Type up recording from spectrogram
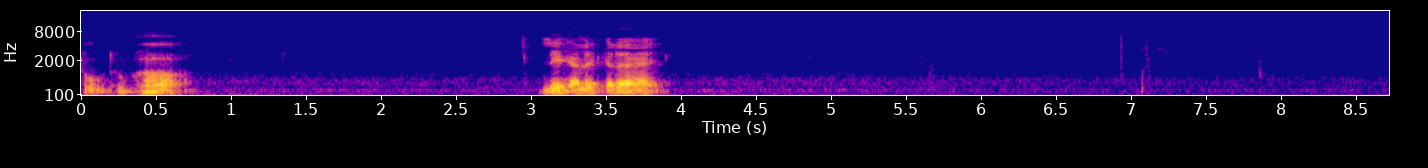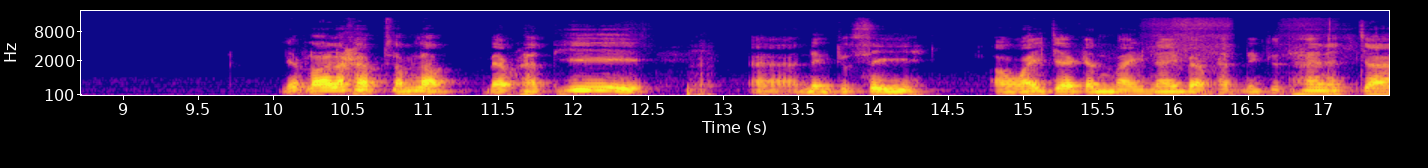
ถูกทุกข้อ เลขอะไรก็ได้ เรียบร้อยแล้วครับสำหรับแบบหัดที่1.4เอาไว้เจอกันใหม่ในแบบหัดหนึ่นะจ๊ะ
